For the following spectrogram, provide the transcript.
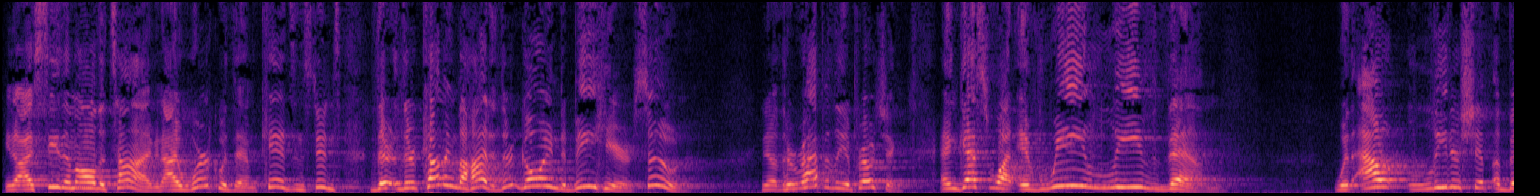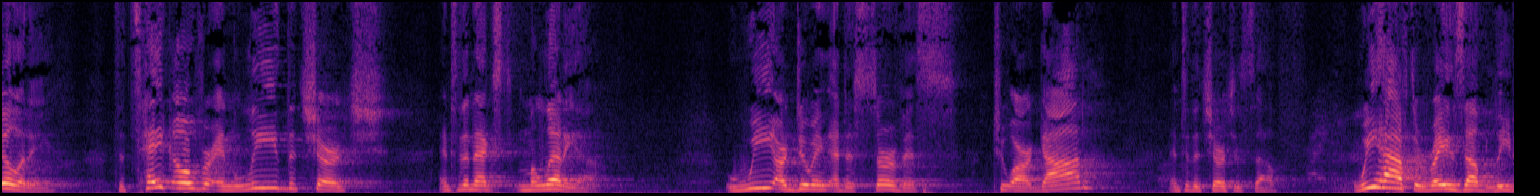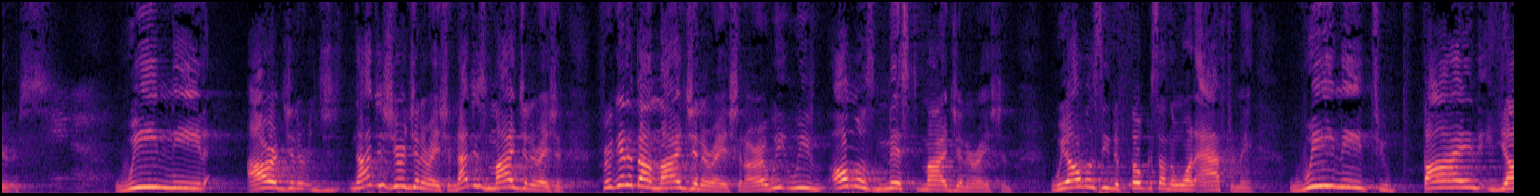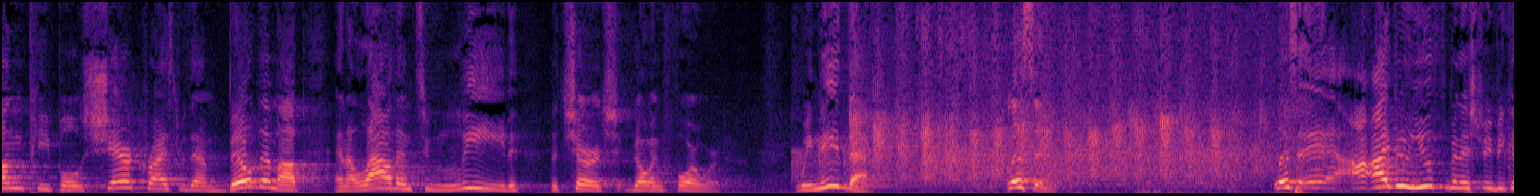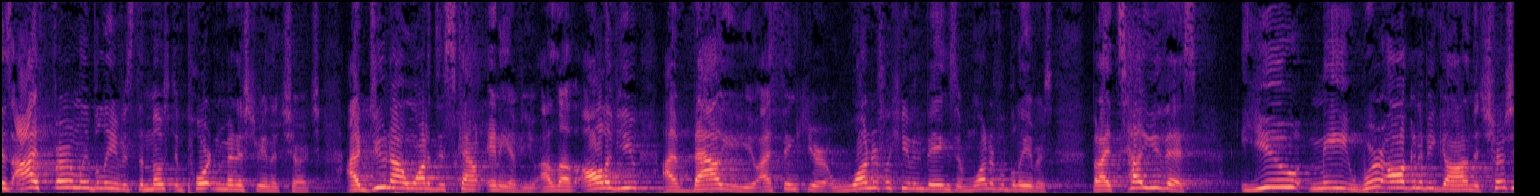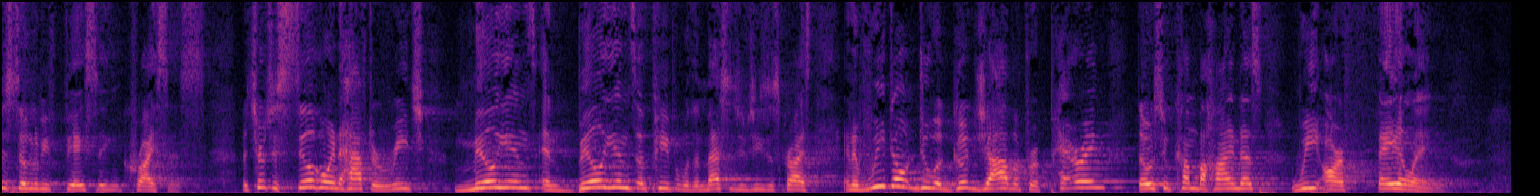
You know, I see them all the time. Know, I work with them, kids and students. They're, they're coming behind us. They're going to be here soon. You know, they're rapidly approaching. And guess what? If we leave them without leadership ability to take over and lead the church into the next millennia, we are doing a disservice to our God and to the church itself. We have to raise up leaders. We need our generation, not just your generation, not just my generation. Forget about my generation, all right? We, we've almost missed my generation. We almost need to focus on the one after me. We need to find young people, share Christ with them, build them up, and allow them to lead the church going forward. We need that. Listen. Listen, eh, I do youth ministry because I firmly believe it's the most important ministry in the church. I do not want to discount any of you. I love all of you. I value you. I think you're wonderful human beings and wonderful believers. But I tell you this you, me, we're all going to be gone. The church is still going to be facing crisis. The church is still going to have to reach millions and billions of people with the message of Jesus Christ. And if we don't do a good job of preparing those who come behind us, we are failing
